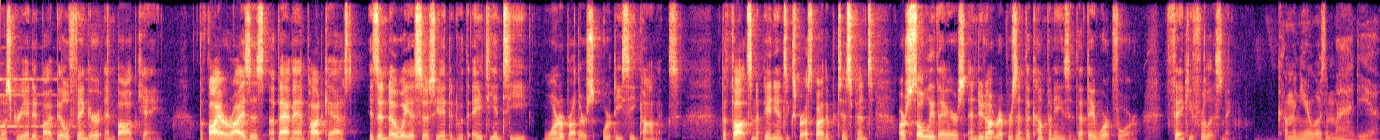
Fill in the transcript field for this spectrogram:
Batman was created by Bill Finger and Bob Kane. The Fire Rises, a Batman podcast, is in no way associated with AT&T, Warner Brothers, or DC Comics. The thoughts and opinions expressed by the participants are solely theirs and do not represent the companies that they work for. Thank you for listening. Coming here wasn't my idea.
